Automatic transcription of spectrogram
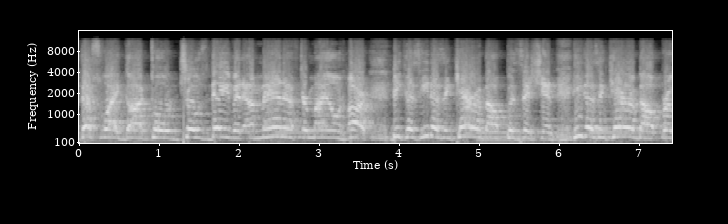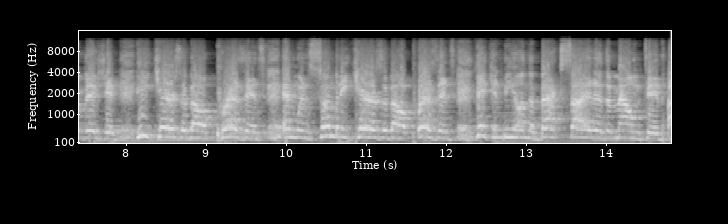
That's why God told chose David, a man after my own heart, because he doesn't care about position. He doesn't care about provision. He cares about presence. And when somebody cares about presence, they can be on the backside of the mountain.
